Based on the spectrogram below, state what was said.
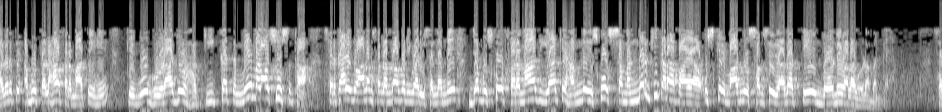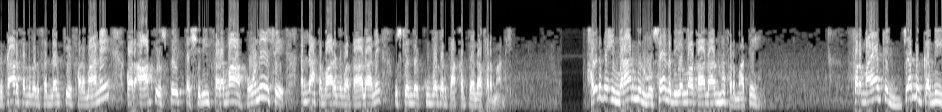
حضرت ابو طلحہ فرماتے ہیں کہ وہ گھوڑا جو حقیقت میں بڑا سست تھا، سرکار دو عالم صلی اللہ علیہ وسلم نے جب اس کو فرما دیا کہ ہم نے اس کو سمندر کی طرح پایا، اس کے بعد وہ سب سے زیادہ تیز دوڑنے والا گھوڑا بن گیا۔ سرکار صلی اللہ علیہ وسلم کے فرمانے اور آپ کے اس پہ تشریف فرما ہونے سے اللہ تبارک و تعالیٰ نے اس کے اندر قوت اور طاقت پیدا فرما دی۔ حضرت عمران بن حسین رضی اللہ تعالیٰ عنہ فرماتے ہیں فرمایا کہ جب کبھی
